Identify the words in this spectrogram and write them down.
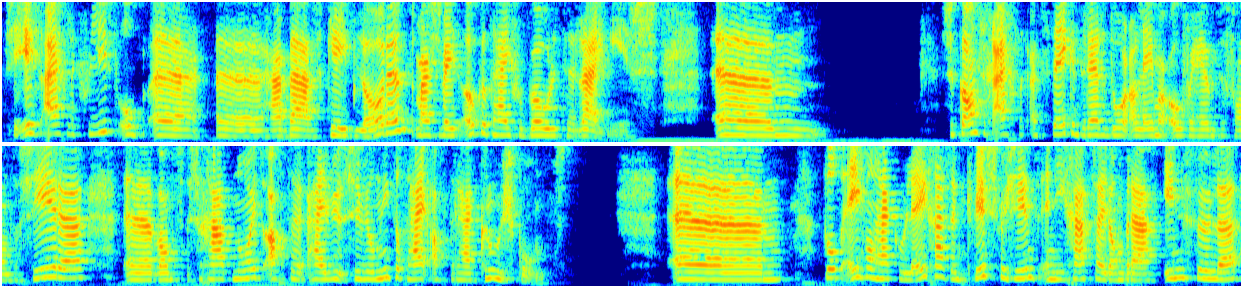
Ze is eigenlijk verliefd op uh, uh, haar baas Gabe Laurent, maar ze weet ook dat hij verboden terrein is. Um, ze kan zich eigenlijk uitstekend redden door alleen maar over hem te fantaseren. Uh, want ze gaat nooit achter. Hij, ze wil niet dat hij achter haar cruise komt. Um, tot een van haar collega's een quiz verzint en die gaat zij dan braaf invullen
